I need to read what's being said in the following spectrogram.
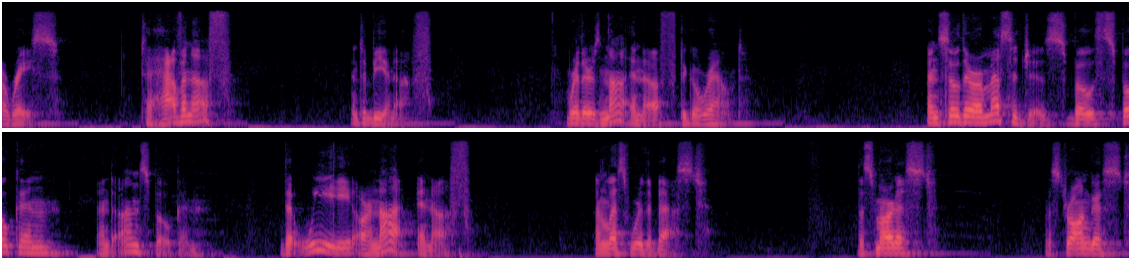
a race to have enough and to be enough, where there's not enough to go round. And so there are messages, both spoken and unspoken, that we are not enough unless we're the best, the smartest, the strongest,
